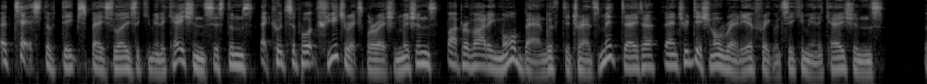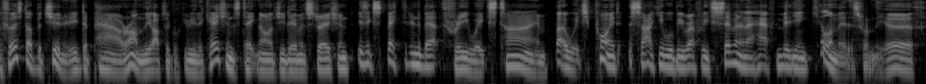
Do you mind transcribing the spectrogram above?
a test of deep space laser communication systems that could support future exploration missions by providing more bandwidth to transmit data than traditional radio frequency communications. The first opportunity to power on the optical communications technology demonstration is expected in about three weeks' time, by which point Psyche will be roughly 7.5 million kilometres from the Earth.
